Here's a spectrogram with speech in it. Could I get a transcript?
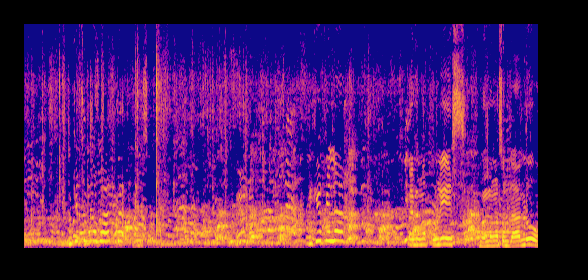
Ang cute sa mga bata. Ang cute nila. May mga pulis, may mga sundalo.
